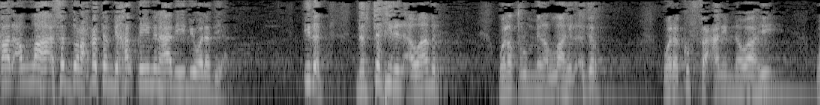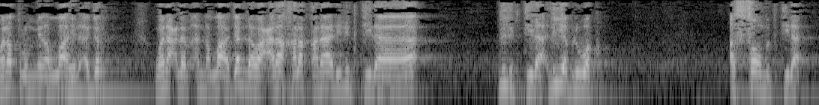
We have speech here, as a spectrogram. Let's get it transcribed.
قال الله أشد رحمة بخلقه من هذه بولدها. إذا نمتثل الأوامر ونطلب من الله الأجر ونكف عن النواهي ونطلب من الله الأجر ونعلم أن الله جل وعلا خلقنا للابتلاء للابتلاء ليبلوكم. الصوم ابتلاء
